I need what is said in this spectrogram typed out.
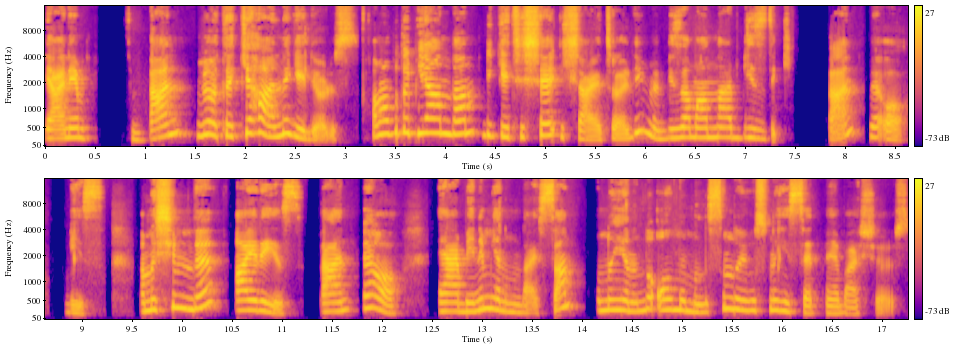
Yani ben ve öteki haline geliyoruz. Ama bu da bir yandan bir geçişe işaret öyle değil mi? Bir zamanlar bizdik. Ben ve o. Biz. Ama şimdi ayrıyız. Ben ve o. Eğer benim yanımdaysan onun yanında olmamalısın duygusunu hissetmeye başlıyoruz.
